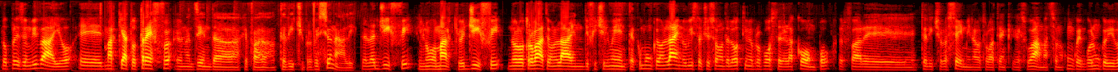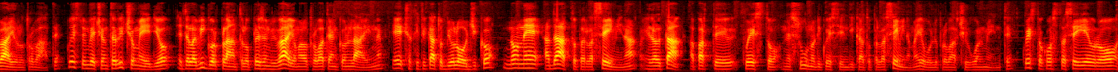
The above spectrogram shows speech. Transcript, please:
L'ho preso in vivaio, è marchiato Treff, è un'azienda che fa terricci professionali, della Giffy, il nuovo marchio è Giffy, non lo trovate online difficilmente, comunque online ho visto ci sono delle ottime proposte della Compo per fare terriccio da semina, lo trovate anche su Amazon, comunque in qualunque vivaio lo trovate. Questo invece è un terriccio medio, è della Vigor Plant, l'ho preso in vivaio ma lo trovate anche online, è certificato biologico, non è adatto per la semina, in realtà a parte questo nessuno di questi è indicato per la semina, ma io voglio provarci ugualmente. Questo costa 6,70 euro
